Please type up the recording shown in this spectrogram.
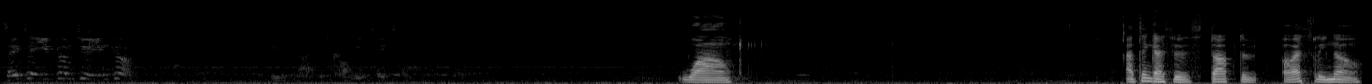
Tay Tay, you come too. You can come. You did not just call me Tay Tay. Wow. I think I should stop the. Oh, actually, no.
